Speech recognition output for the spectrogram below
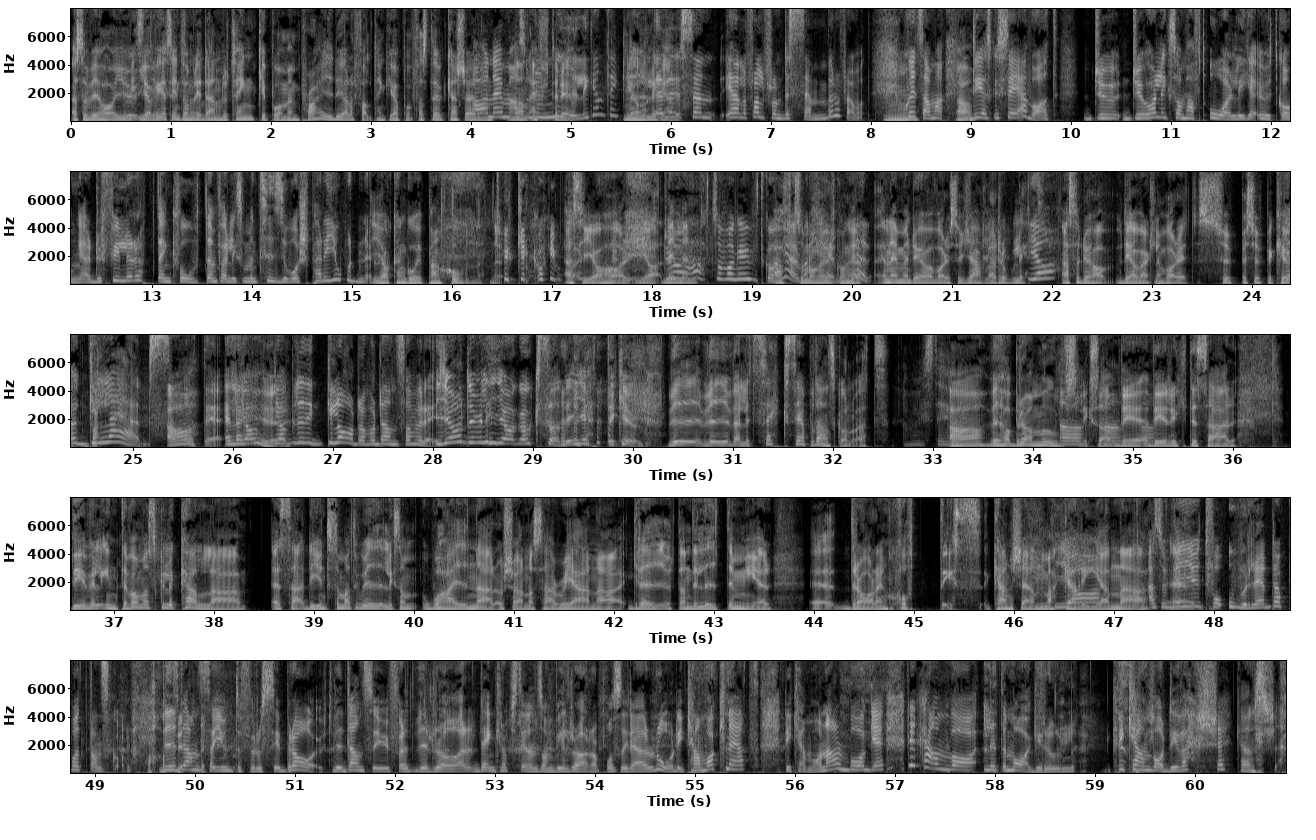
Alltså vi har ju, jag vet inte om det är den det du tänker på, men Pride i alla fall tänker jag på. Fast det kanske är Ja, någon, nej, men alltså, efter det. nyligen tänker jag. Nyligen. Eller sen, i alla fall från december och framåt. Mm. Skitsamma. Ja. Det jag skulle säga var att du, du har liksom haft årliga utgångar. Du fyller upp den kvoten för liksom en tioårsperiod nu. Jag kan gå i pension nu. Du kan gå in på Alltså jag har, jag, Du nej har men, haft så många utgångar. haft så Vad många händer? utgångar. Nej men det har varit så jävla roligt. Ja. Alltså det har, det har verkligen varit super, super kul. Jag gläds Ja, åt det. eller jag, hur? jag blir glad av att dansa med dig. Ja, det blir jag också. Det är jättekul. Vi, vi är väldigt sexiga på dansgolvet. Ja. Ja, vi har bra moves Ja, liksom. ja, det, det är riktigt så här. det är väl inte vad man skulle kalla eh, så här, det är ju inte som att vi liksom whinar och kör någon så här Rihanna-grej, utan det är lite mer eh, drar en shottis, kanske en Macarena. Alltså vi är ju eh, två orädda på ett dansgolv. Vi det- dansar ju inte för att se bra ut. Vi dansar ju för att vi rör den kroppsdelen som vill röra på sig där och då. Det kan vara knät, det kan vara en armbåge, det kan vara lite magrull, det kan vara diverse. Kanske.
